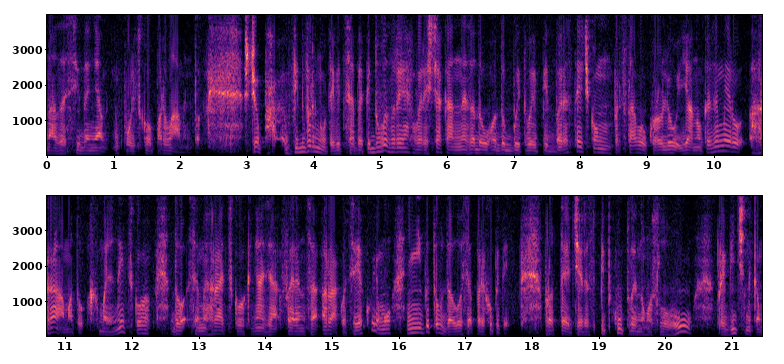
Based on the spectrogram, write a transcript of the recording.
на засідання польського парламенту. Щоб відвернути від себе підозри, Верещака незадовго до битви під Берестечком представив королю Яну Казимиру грамоту Хмельницького до семиградського князя Ференца Ракоці, яку йому нібито вдалося перехопити. Проте через підкупленого слугу прибічникам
